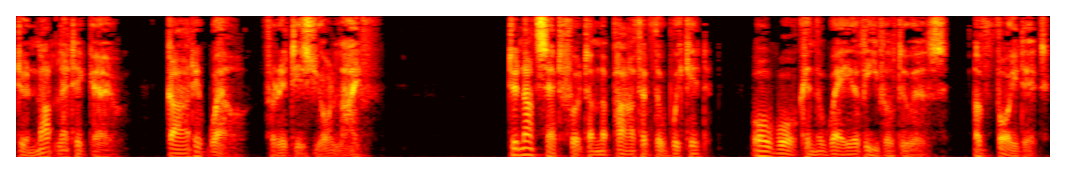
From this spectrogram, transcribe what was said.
do not let it go. Guard it well, for it is your life. Do not set foot on the path of the wicked, or walk in the way of evildoers. Avoid it.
